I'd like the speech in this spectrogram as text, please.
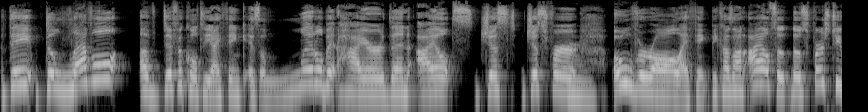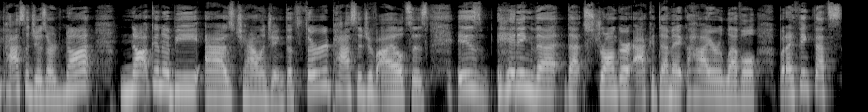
they the level of difficulty, I think, is a little bit higher than IELTS just, just for mm. overall, I think, because on IELTS, those first two passages are not, not going to be as challenging. The third passage of IELTS is, is hitting that, that stronger academic higher level. But I think that's,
